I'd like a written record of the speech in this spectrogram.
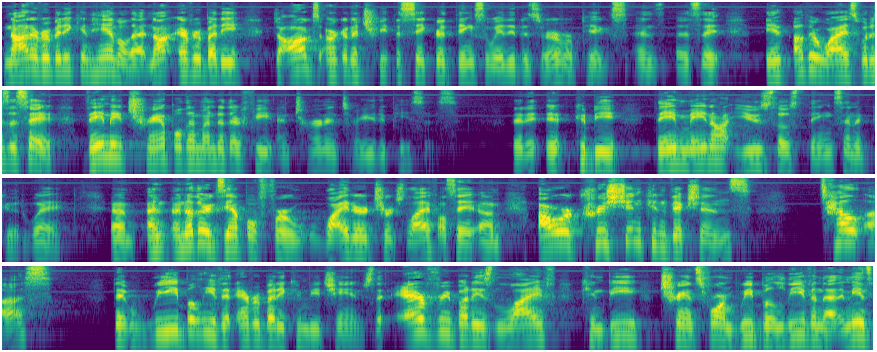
not everybody can handle that. Not everybody, dogs aren't going to treat the sacred things the way they deserve, or pigs. And they, it, otherwise, what does it say? They may trample them under their feet and turn and tear you to pieces. That it, it could be, they may not use those things in a good way. Um, another example for wider church life, I'll say um, our Christian convictions tell us that we believe that everybody can be changed, that everybody's life can be transformed. We believe in that. It means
